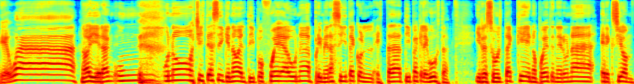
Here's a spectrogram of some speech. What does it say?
Y guau. No, y eran un- unos chistes así que no, el tipo fue a una primera cita con esta tipa que le gusta y resulta que no puede tener una erección.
